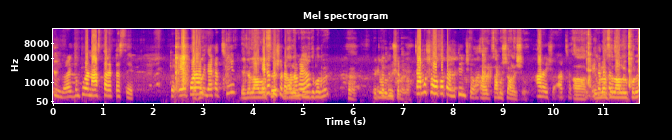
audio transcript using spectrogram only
সুন্দর। একদম পুরো নাস্তার একটা সেট তো এরপর আমি দেখাচ্ছি। এই যে লাল এটা 200 টাকা না ভাইয়া? নিতে পারবে হ্যাঁ এটা এটা হলো দুশো দুশো। টাকা। চামচ সহ কত আছে? তিনশো? আর চামচ আড়াইশো। আড়াইশো আচ্ছা আচ্ছা আর এটা এগুলো আছে লাল উপরে।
